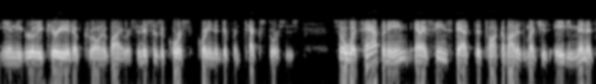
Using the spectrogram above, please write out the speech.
in the early period of coronavirus. And this is, of course, according to different tech sources. So what's happening, and I've seen stats that talk about as much as 80 minutes,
